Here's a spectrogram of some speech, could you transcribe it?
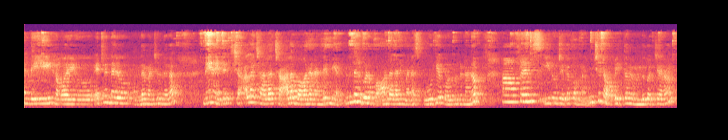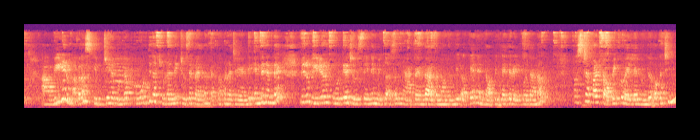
అండి హవర్ యూ ఎట్లున్నారు? అందరు మంచిగా ఉన్నారా నేనైతే చాలా చాలా చాలా బాగున్నానండి. మీ అందరు కూడా బాగుండాలని మనస్ఫూర్తిగా కోరుకుంటున్నాను. ఫ్రెండ్స్ ఈ రోజు అయితే ఒక మంచి టాపిక్తో మేము ముందుకు వచ్చాను. ఆ వీడియోని మాత్రం స్కిప్ చేయకుండా పూర్తిగా చూడండి చూసే ప్రయత్నం తప్పకుండా చేయండి. ఎందుకంటే మీరు వీడియోని పూర్తిగా చూస్తేనే మీకు అసలు మ్యాటర్ ఏందో అర్థమవుతుంది. ఓకే నేను టాపిక్ అయితే వెళ్ళిపోతాను. ఫస్ట్ ఆఫ్ ఆల్ టాపిక్ వెళ్ళే ముందు ఒక చిన్న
